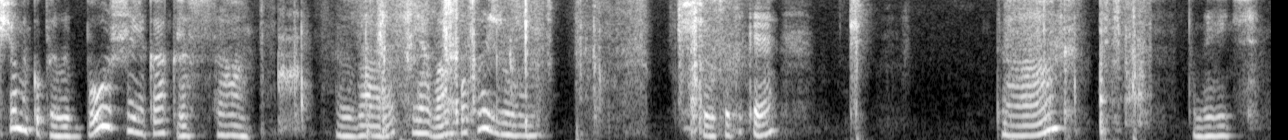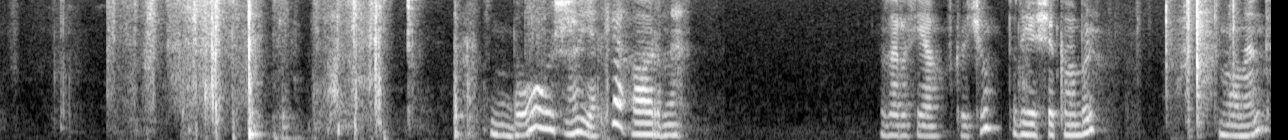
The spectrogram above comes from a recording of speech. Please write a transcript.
Що ми купили? Боже, яка краса! Зараз я вам покажу. Що це таке? Так. Подивіться. Боже, яке гарне. Зараз я включу. Тут є ще кабель. Момент.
